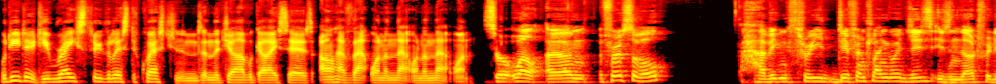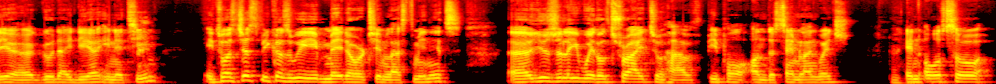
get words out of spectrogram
What do you do? Do you race through the list of questions and the Java guy says, "I'll have that one and that one and that one"? So, well, um, first of all, having three different languages is not really a good idea in a team. It was just because we made our team last minute. Uh, usually, we'll try to have people on the same language and also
